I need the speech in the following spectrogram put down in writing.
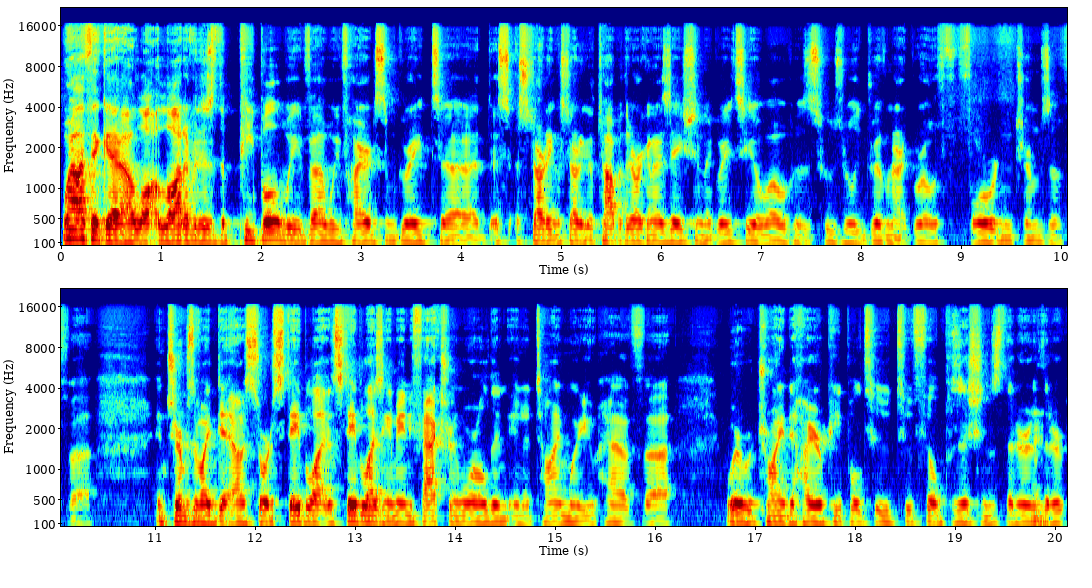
Well, I think uh, a, lot, a lot of it is the people. We've we've hired some great starting starting at the top of the organization, a great COO who's who's really driven our growth forward in terms of in terms of uh, sort of stabilize, stabilizing a manufacturing world in, in a time where you have uh, where we're trying to hire people to to fill positions that are mm-hmm. that are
